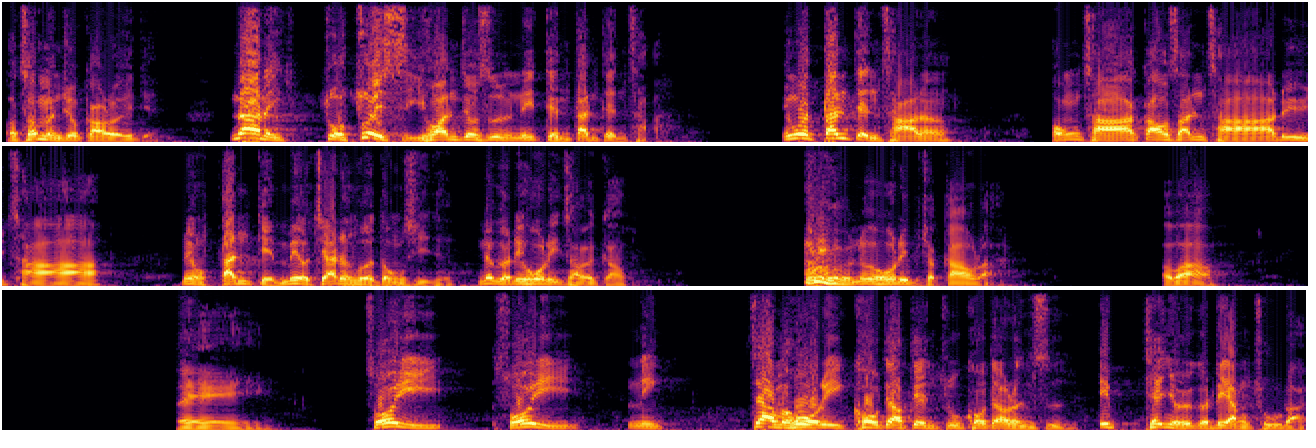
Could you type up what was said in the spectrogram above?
哦，成本就高了一点。那你我最喜欢就是你点单点茶，因为单点茶呢，红茶、高山茶、绿茶那种单点没有加任何东西的，那个你获利才会高，那个获利比较高啦，好不好？哎，所以所以你。这样的获利扣掉店租、扣掉人事，一天有一个量出来，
